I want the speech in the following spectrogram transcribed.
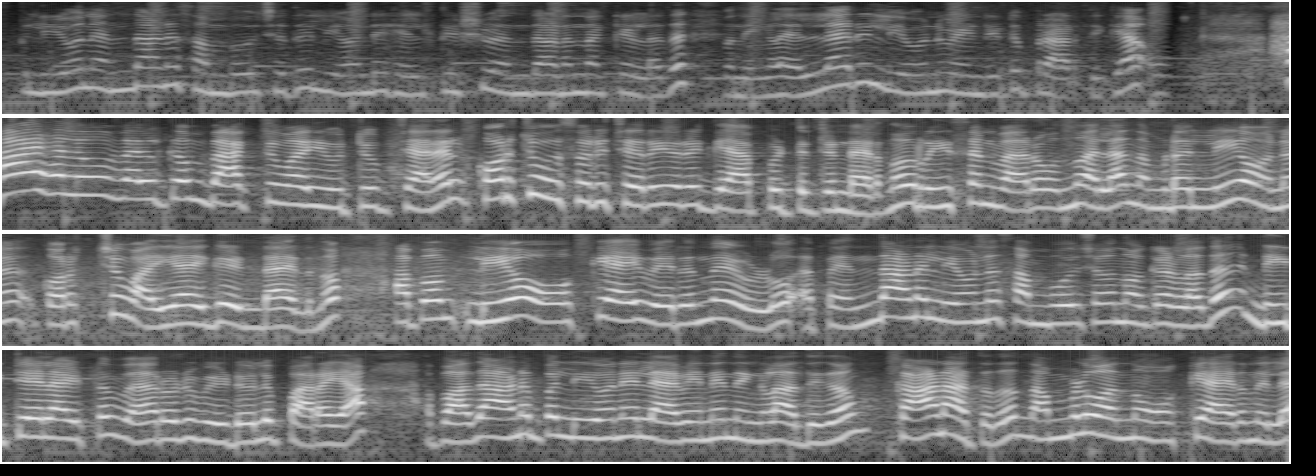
അപ്പോൾ ലിയോൻ എന്താണ് സംഭവിച്ചത്? ലിയോന്റെ ഹെൽത്ത് ഇഷ്യൂ എന്താണെന്നൊക്കെ ഉള്ളത് അപ്പോൾ നിങ്ങൾ എല്ലാവരും ലിയോന് വേണ്ടിയിട്ട് പ്രാർത്ഥിക്കുക hi hello welcome back to my YouTube channel കുറച്ച് ദിവസം ഒരു ചെറിയൊരു ഗ്യാപ്പ് ഇട്ടിട്ടുണ്ടായിരുന്നു. റീസൺ വേറെ ഒന്നുമല്ല. നമ്മുടെ ലിയോന് കുറച്ച് വയ്യായിക ഉണ്ടായിരുന്നു. അപ്പം ലിയോ ഓക്കെ ആയി വരുന്നേ ഉള്ളൂ. അപ്പോൾ എന്താണ് ലിയോന് സംഭവിച്ചതെന്നൊക്കെ ഉള്ളത് ഡീറ്റെയിൽ ആയിട്ട് വേറൊരു വീഡിയോയിൽ പറയാം. അപ്പോൾ അതാണ് ഇപ്പോൾ ലിയോനെ ലാവിനെ നിങ്ങൾ അധികം കാണാത്തത്. നമ്മൾ വന്ന് ഓക്കെ ആയിരുന്നില്ല.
